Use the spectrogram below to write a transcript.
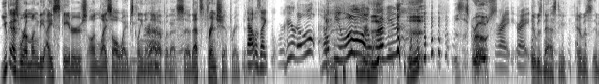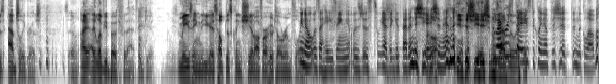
you guys were among the ice skaters on Lysol wipes cleaning that up with us. So that's friendship right there. that was like, we're here to help you. Oh, I love you. this is gross. right, right. It was nasty. It was it was absolutely gross. So I, I love you both for that. Thank you. It was amazing that you guys helped us clean shit off our hotel room floor. We know it was a hazing. It was just we had to get that initiation Oh, in. the initiation was out Whoever of the way. stays to clean up the shit in the club.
